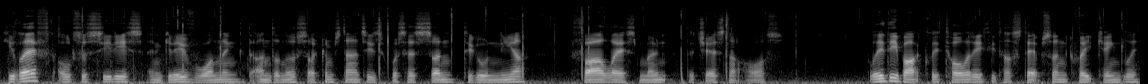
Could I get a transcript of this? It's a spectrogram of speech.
He left also serious and grave warning that under no circumstances was his son to go near, far less mount the chestnut horse. Lady Barclay tolerated her stepson quite kindly.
